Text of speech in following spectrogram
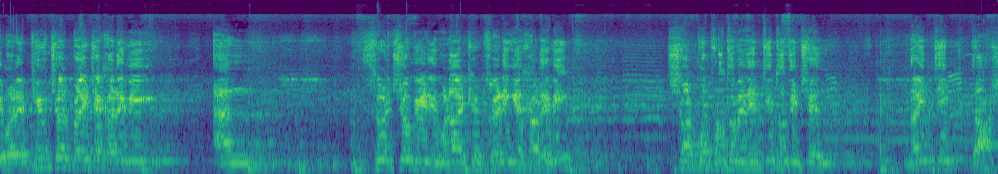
এবারে future bright academy and Suryabir united training academy সর্বপ্রথমে নেতৃত্ব দিচ্ছেন নৈতিক দাস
